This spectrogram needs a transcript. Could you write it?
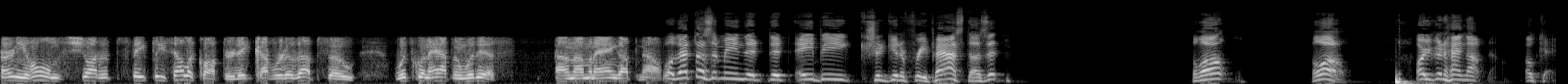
Ernie Holmes shot a state police helicopter. They covered it up. So, what's going to happen with this? And I'm going to hang up now. Well, that doesn't mean that, that AB should get a free pass, does it? Hello? Hello? Oh, you're going to hang up now. Okay.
